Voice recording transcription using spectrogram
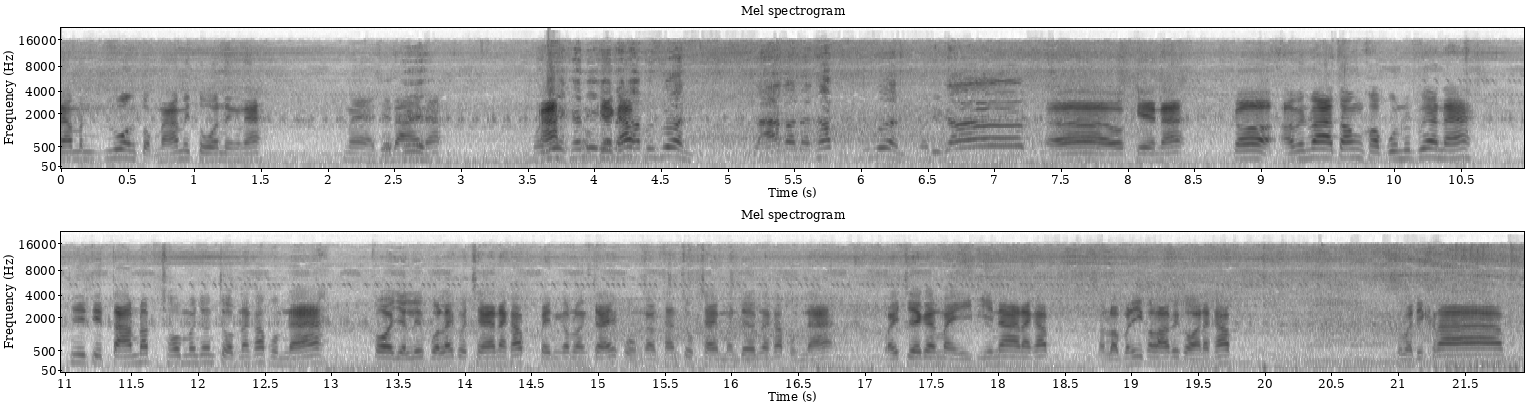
นะมันล่วงตกน้ำไปตัวหนึ่งนะ แม่เสียดายนะ วันนี้แค่นี้กันอะนะโอเคครับครับเพื่อนๆลากันนะครับเพื่อนๆสวัสดีครับเออโอเคนะ ก็เอาเป็นว่าต้องขอบคุณเพื่อนๆนะ ที่ติดตามรับชมมาจนจบนะครับ ผมนะ ก็อย่าลืมกดไลค์กดแชร์นะครับ เป็นกำลังใจให้ผมกับท่านโชคชัยเหมือนเดิมนะครับ ผมนะ ไว้เจอกันใหม่ EP หน้านะครับสำหรับวันนี้ก็ลาไปก่อนนะครับ สวัสดีครับ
